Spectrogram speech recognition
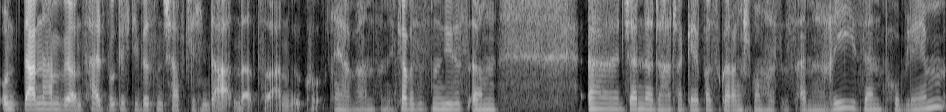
und dann haben wir uns halt wirklich die wissenschaftlichen Daten dazu angeguckt. Ja, Wahnsinn. Ich glaube, es ist dieses ähm, äh, Gender Data Gap, was du gerade angesprochen hast, ist ein Riesenproblem.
